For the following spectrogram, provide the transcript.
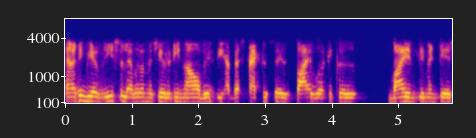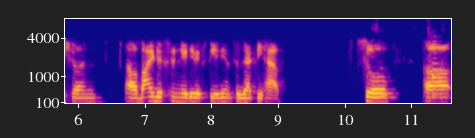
and I think we have reached a level of maturity now where we have best practices by vertical, by implementation, uh, by different native experiences that we have. So, uh,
